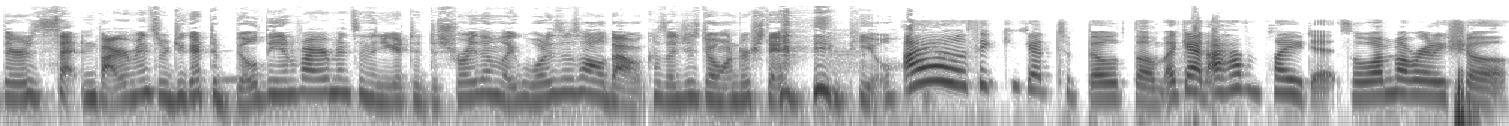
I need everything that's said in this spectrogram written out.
there's set environments, or do you get to build the environments and then you get to destroy them? Like, what is this all about? Because I just don't understand the appeal. I don't think you get to build them. Again, I haven't played it, so I'm not really sure.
